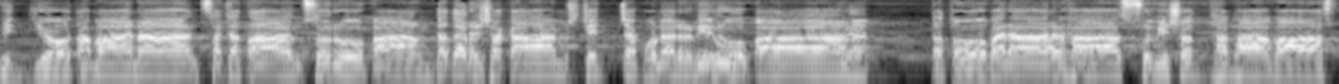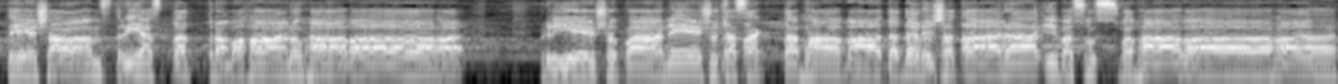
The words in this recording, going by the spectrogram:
विद्योतमानान् स च तान् स्वरूपान् ददर्शकांश्चिच्च पुनर्विरूपान् ततो वरार्हाः सुविशुद्धभावास्तेषाम् स्त्रियस्तत्र महानुभावाः। प्रियेषु पानेषु च सक्तभावा ददर्शतारा इव सुस्वभावाः।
